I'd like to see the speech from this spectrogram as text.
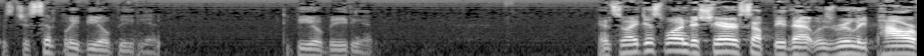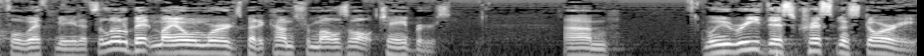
is to simply be obedient. To be obedient. And so I just wanted to share something that was really powerful with me. And it's a little bit in my own words, but it comes from Oswald Chambers. Um, when we read this Christmas story,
